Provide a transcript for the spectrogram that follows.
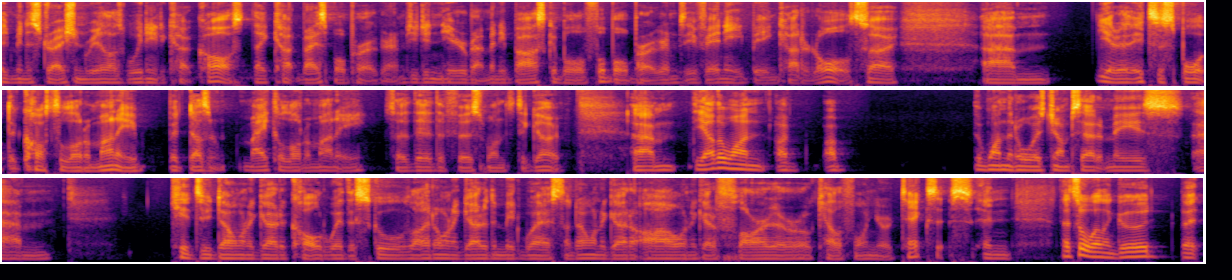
administration realized we need to cut costs. They cut baseball programs. You didn't hear about many basketball or football programs, if any, being cut at all. So. Um, you know, it's a sport that costs a lot of money but doesn't make a lot of money, so they're the first ones to go. Um, the other one, I, I, the one that always jumps out at me is um, kids who don't want to go to cold weather schools. I don't want to go to the Midwest. I don't want to go to Iowa. I want to go to Florida or California or Texas. And that's all well and good, but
